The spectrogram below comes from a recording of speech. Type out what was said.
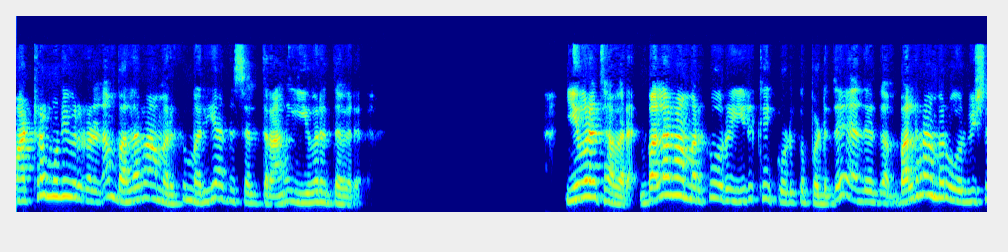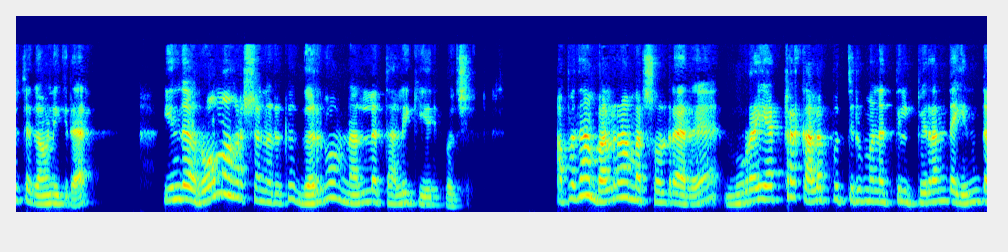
மற்ற முனிவர்கள்லாம் பலராமருக்கு மரியாதை செலுத்துறாங்க. இவரை தவிர. இவரை தவிர. பலராமருக்கு ஒரு இருக்கை கொடுக்கப்படுது. அது பலராமர் ஒரு விஷயத்தை கவனிக்கிறார். இந்த ரோமஹர்ஷனருக்கு கர்வம் நல்ல தலைக்கு ஏறி போச்சு. அப்பதான் பலராமர் சொல்றாரு முறையற்ற கலப்பு திருமணத்தில் பிறந்த இந்த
